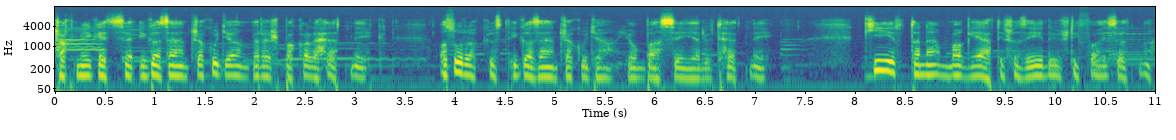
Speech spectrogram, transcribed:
Csak még egyszer igazán csak ugyan vörös baka lehetnék, az urak közt igazán csak ugyan jobban széjjel üthetnék. Kiírtanám magját is az élősdi fajzatna,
